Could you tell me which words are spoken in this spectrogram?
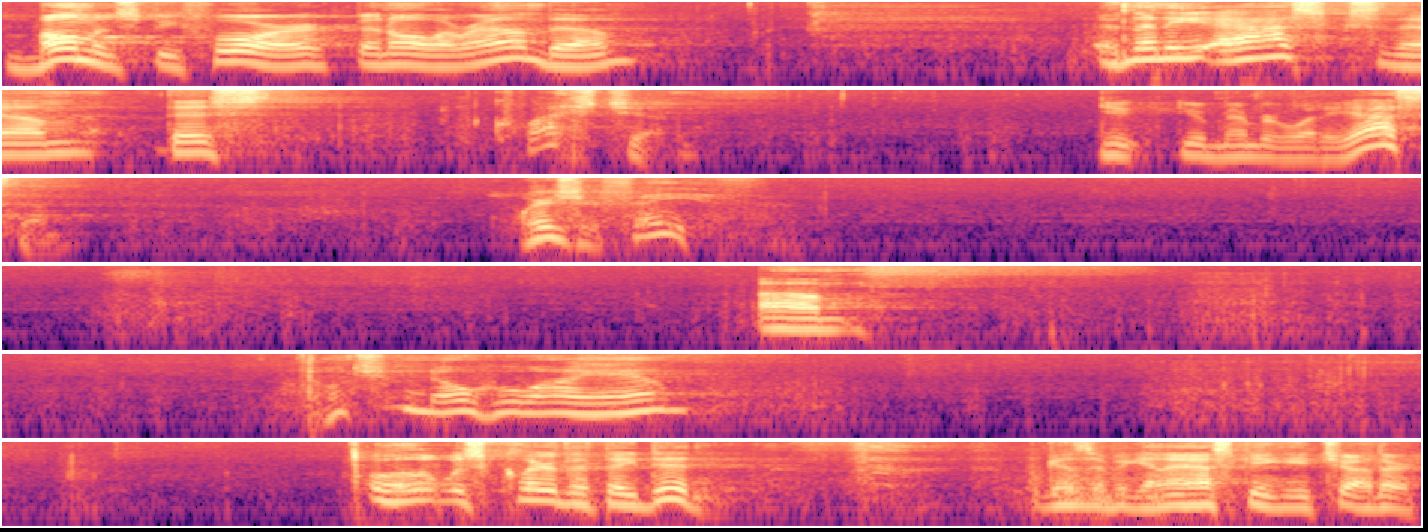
moments before been all around them. And then he asks them this question. You, you remember what he asked them? Where's your faith? Um, don't you know who I am? Well, it was clear that they didn't because they began asking each other,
